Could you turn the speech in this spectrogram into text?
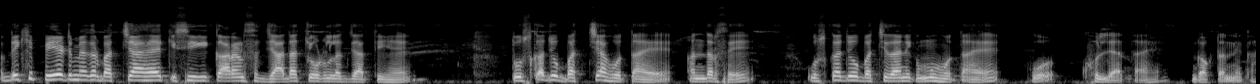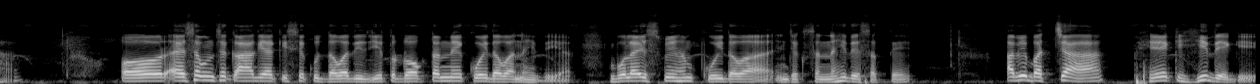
अब देखिए, पेट में अगर बच्चा है, किसी कारण से ज़्यादा चोट लग जाती है तो उसका जो बच्चा होता है अंदर से, उसका जो बच्चेदानी का मुँह होता है, वो खुल जाता है, डॉक्टर ने कहा। और ऐसा उनसे कहा गया कि इसे कुछ दवा दीजिए तो डॉक्टर ने कोई दवा नहीं दिया। बोला, इसमें हम कोई दवा इंजेक्शन नहीं दे सकते। अब ये बच्चा फेंक ही देगी।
